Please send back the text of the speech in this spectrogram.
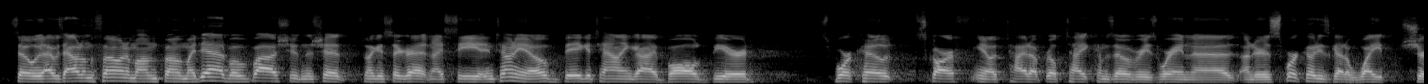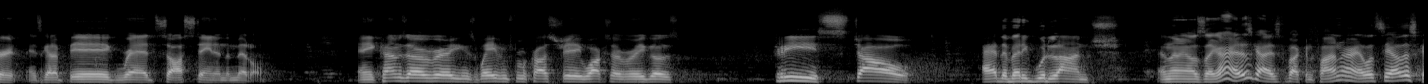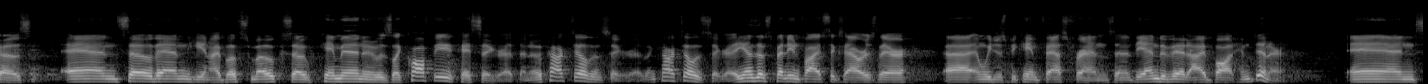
so I was out on the phone. I'm on the phone with my dad. Blah blah blah, shooting the shit, smoking a cigarette, and I see Antonio, big Italian guy, bald beard sport coat, scarf, you know, tied up real tight, comes over. He's wearing, uh, under his sport coat, he's got a white shirt. He's got a big red sauce stain in the middle. And he comes over, he's waving from across the street. He walks over, he goes, Chris, ciao. I had a very good lunch. And then I was like, all right, this guy's fucking fun. All right, let's see how this goes. And so then he and I both smoke. So came in and it was like coffee, okay, cigarette, then a cocktail, then cigarette, then cocktail, then cigarette. He ends up spending five, six hours there uh, and we just became fast friends. And at the end of it, I bought him dinner. And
